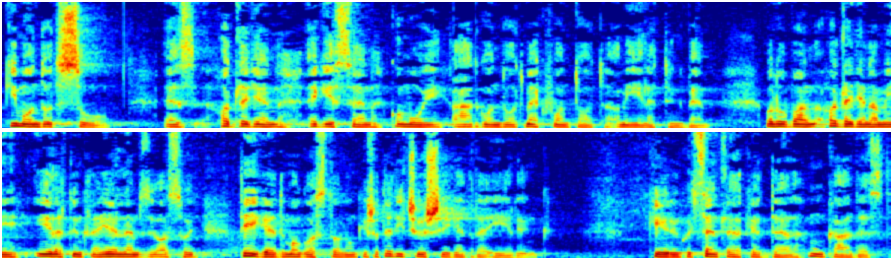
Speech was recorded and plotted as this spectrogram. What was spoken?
kimondott szó, ez hadd legyen egészen komoly, átgondolt, megfontolt a mi életünkben. Valóban hadd legyen a mi életünkre jellemző az, hogy téged magasztalunk, és a te dicsőségedre élünk. Kérünk, hogy szent lelkeddel munkáld ezt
